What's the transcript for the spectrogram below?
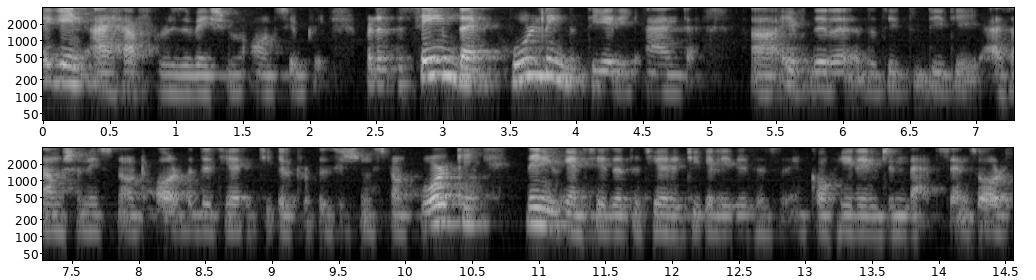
again I have reservation on simply. But at the same time holding the theory and uh, if the, the, the, the, assumption is not or the theoretical proposition is not working then you can say that the theoretically this is incoherent in that sense or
